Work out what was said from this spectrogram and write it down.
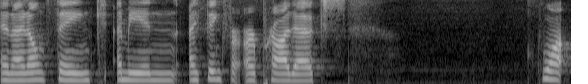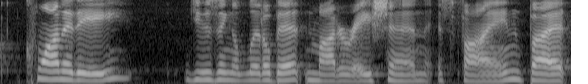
And I don't think, I mean, I think for our products, qua- quantity, using a little bit in moderation is fine. But,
